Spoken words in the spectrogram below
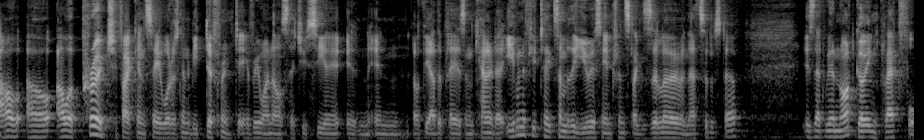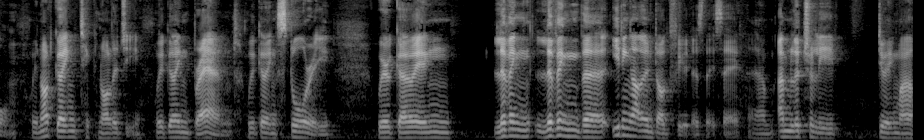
our, our, our approach, if I can say what is going to be different to everyone else that you see in, in of the other players in Canada, even if you take some of the US entrants like Zillow and that sort of stuff, is that we're not going platform, we're not going technology, we're going brand, we're going story, we're going living living the eating our own dog food, as they say. Um, I'm literally doing my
